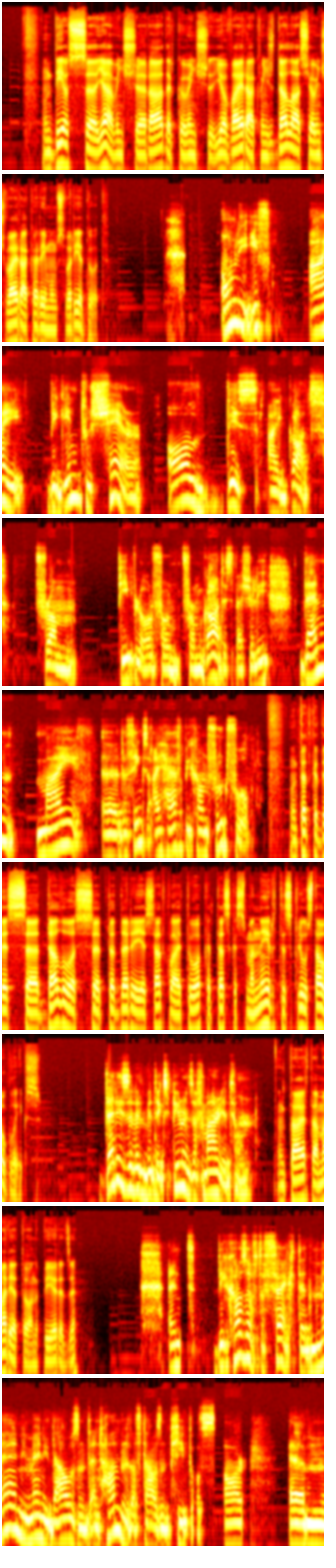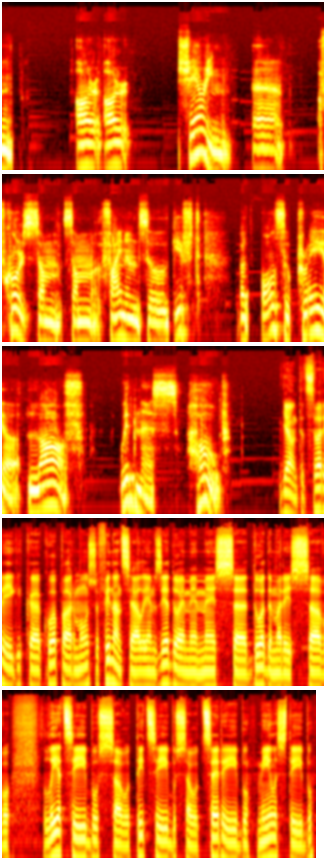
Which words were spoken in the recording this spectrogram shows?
Un Dievs, jā, viņš rāda, ka viņš, jo vairāk viņš dalās, jo viņš vairāk arī mums var iedot. Only if I begin to share all this I got from people or from, from God especially, then my uh, the things I have become fruitful. Un tad, kad es uh, dalos, uh, tad arī es atklāju to, ka tas, kas man ir, tas kļūst auglīgs. That is a little bit experience of marathon. Un tā ir tā maratona pieredze. And because of the fact that many, many thousand and hundreds of thousand peoples are um, are are sharing, uh, of course, some some financial gift, but also prayer, love, witness, hope. Jā, un tad svarīgi, ka kopā ar mūsu finansiālajiem ziedojumiem mēs uh, dodam arī savu liecību, savu ticību, savu cerību, mīlestību.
